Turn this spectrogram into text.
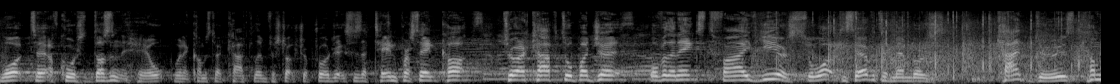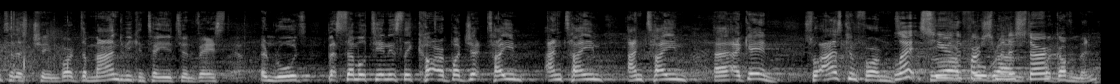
What, uh, of course, doesn't help when it comes to capital infrastructure projects is a 10% cut to our capital budget over the next five years. So what Conservative members can't do is come to this chamber, demand we continue to invest in roads, but simultaneously cut our budget time and time and time uh, again. So as confirmed Let's through hear our the First Minister. for Government,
